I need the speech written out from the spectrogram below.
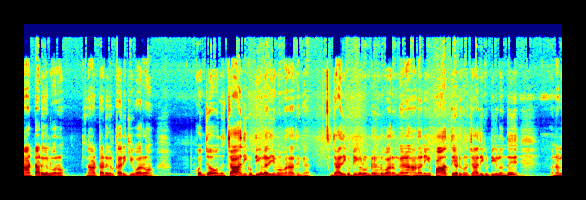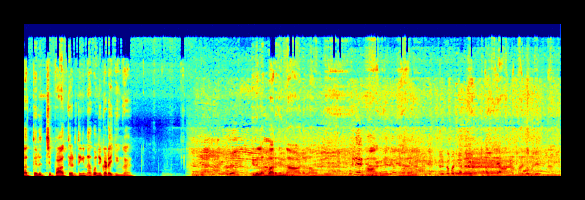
நாட்டாடுகள் வரும். நாட்டாடுகள் கறிக்கு வரும். கொஞ்சம் வந்து ஜாதி குட்டிகள் அதிகமாக வராதுங்க. ஜாதி குட்டிகள் ஒன்று ரெண்டு வருங்க. ஆனால் நீங்கள் பார்த்து எடுக்கணும். ஜாதி குட்டிகள் வந்து நல்லா தெளித்து பார்த்து எடுத்திங்கன்னா கொஞ்சம் கிடைக்குங்க. இதெல்லாம் பாருங்கள் இந்த ஆடெல்லாம் வந்து ஆறு ஏழு எட்டு கரை அந்த மாதிரி சொல்லியிருந்தாங்க.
